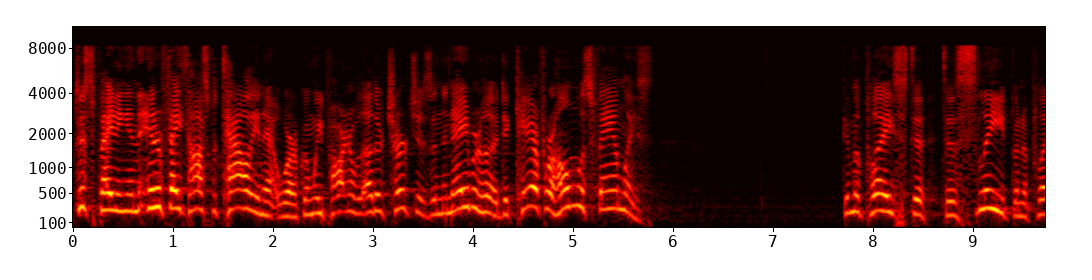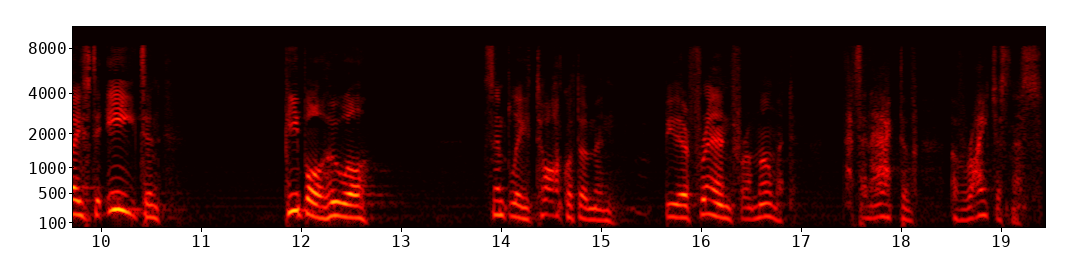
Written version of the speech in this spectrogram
participating in the Interfaith Hospitality Network when we partner with other churches in the neighborhood to care for homeless families. Give them a place to, to sleep and a place to eat and people who will simply talk with them and be their friend for a moment. That's an act of, of righteousness.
